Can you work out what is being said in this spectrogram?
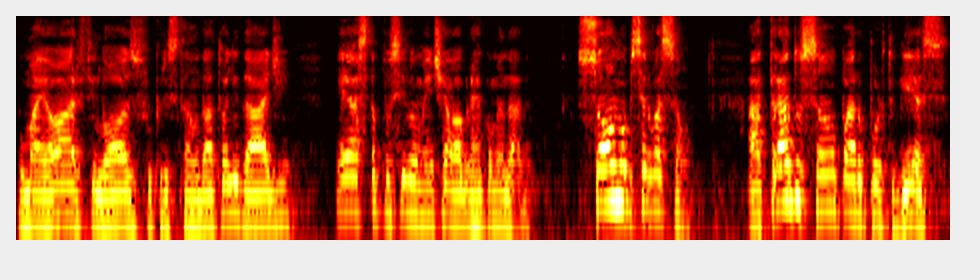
o maior filósofo cristão da atualidade, esta possivelmente é a obra recomendada. Só uma observação. A tradução para o português,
